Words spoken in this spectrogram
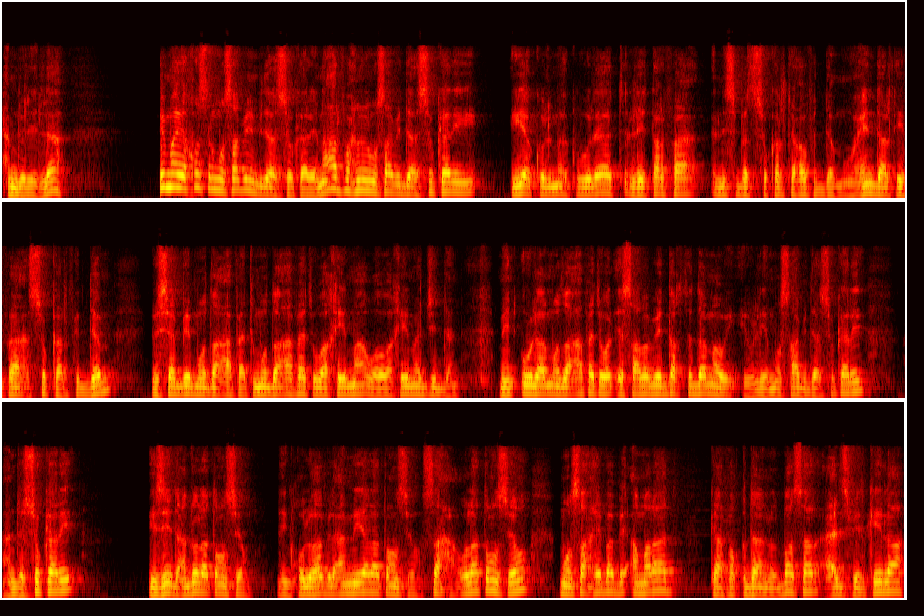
الحمد لله. فيما يخص المصابين بداء السكري نعرف إحنا المصاب بداء السكري يأكل مأكولات اللي ترفع نسبة السكر تاعو في الدم وعند ارتفاع السكر في الدم يسبب مضاعفات المضاعفات وخيمة ووخيمة جدا. من أولى المضاعفات هو الإصابة بالضغط الدموي يولي مصاب السكري عنده السكري يزيد عنده la tension نقولوها بالعامية la tension صح ولا مصاحبة بأمراض كفقدان البصر عجز في الكلى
